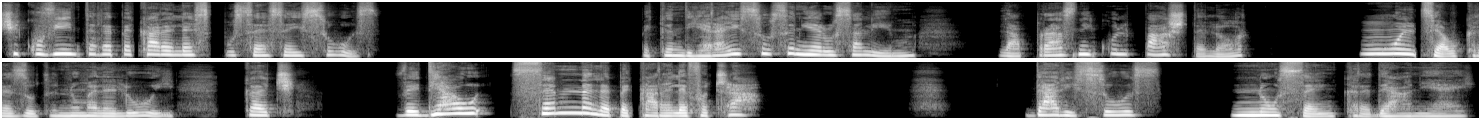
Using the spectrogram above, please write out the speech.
și cuvintele pe care le spusese Isus. Pe când era Isus în Ierusalim, la praznicul Paștelor, mulți au crezut în numele Lui, căci vedeau semnele pe care le făcea. Dar Isus nu se încredea în ei,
